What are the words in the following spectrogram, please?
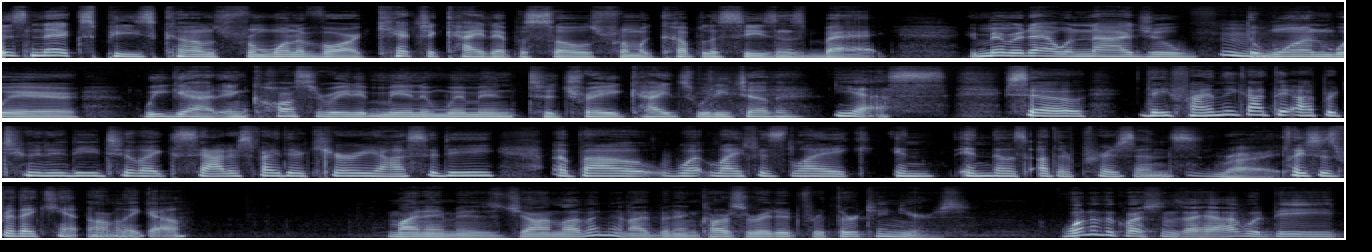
This next piece comes from one of our Catch a Kite episodes from a couple of seasons back. You remember that one, Nigel? Hmm. The one where we got incarcerated men and women to trade kites with each other? Yes. So they finally got the opportunity to like satisfy their curiosity about what life is like in, in those other prisons. Right. Places where they can't normally go. My name is John Levin, and I've been incarcerated for 13 years. One of the questions I have would be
